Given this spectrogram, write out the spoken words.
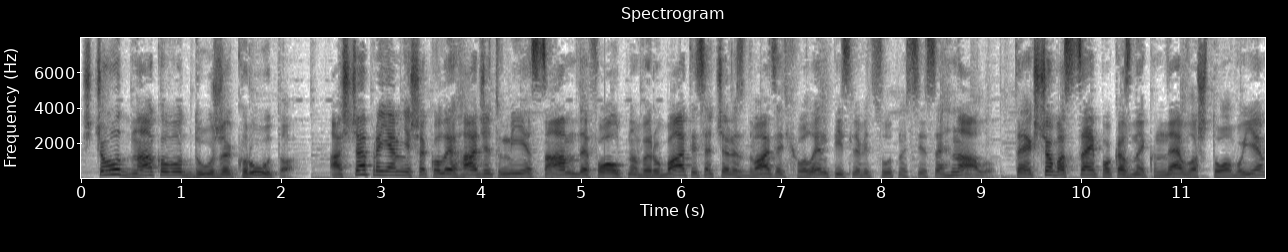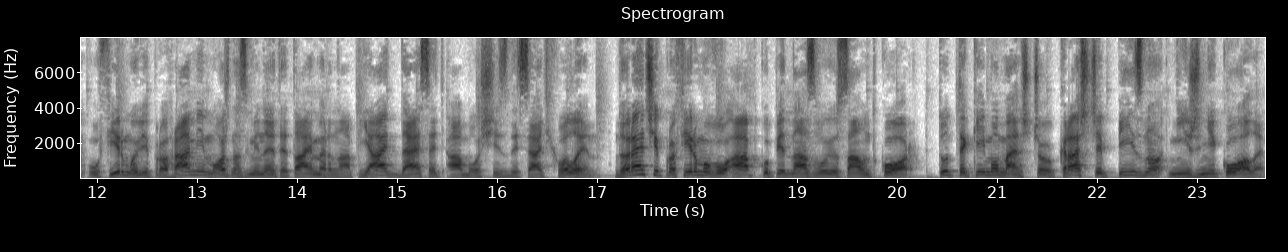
що однаково дуже круто. А ще приємніше, коли гаджет вміє сам дефолтно вирубатися через 20 хвилин після відсутності сигналу. Та якщо вас цей показник не влаштовує, у фірмовій програмі можна змінити таймер на 5, 10 або 60 хвилин. До речі, про фірмову апку під назвою Soundcore. Тут такий момент, що краще пізно, ніж ніколи.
